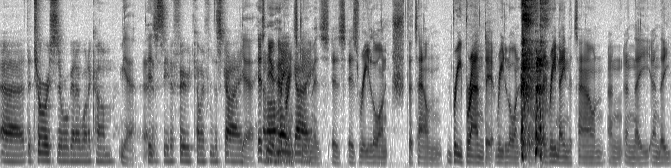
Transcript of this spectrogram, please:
uh, the tourists are all going to want to come Yeah. and His see the food coming from the sky yeah. His and new headbrain scheme is is is relaunch the town, rebrand it, relaunch it. they rename the town, and and they and they.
